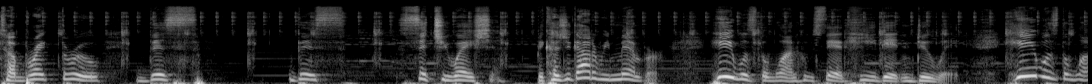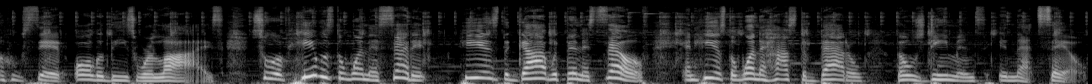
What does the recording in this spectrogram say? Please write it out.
to break through this this situation because you got to remember, he was the one who said he didn't do it. He was the one who said all of these were lies. So if he was the one that said it, he is the God within itself, and he is the one that has to battle those demons in that cell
